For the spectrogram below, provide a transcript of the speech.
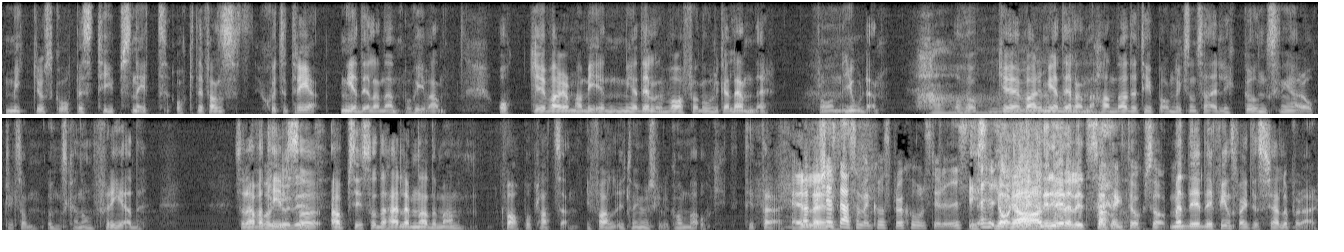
mikroskopiskt typsnitt och det fanns 73 meddelanden på skivan. Och eh, varje av de här me- meddelandena var från olika länder från jorden. Och, och eh, varje meddelande handlade typ om liksom så här lyckönskningar och liksom önskan om fred. Så det här var Vad till så, ja precis, så det här lämnade man kvar på platsen ifall utomjordingar skulle komma och titta där. Eller, känns det här som en konspirationsteori i sig? Ja, Ja, vet, det är väldigt Det sant. tänkte jag också, men det, det finns faktiskt källor på det här.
